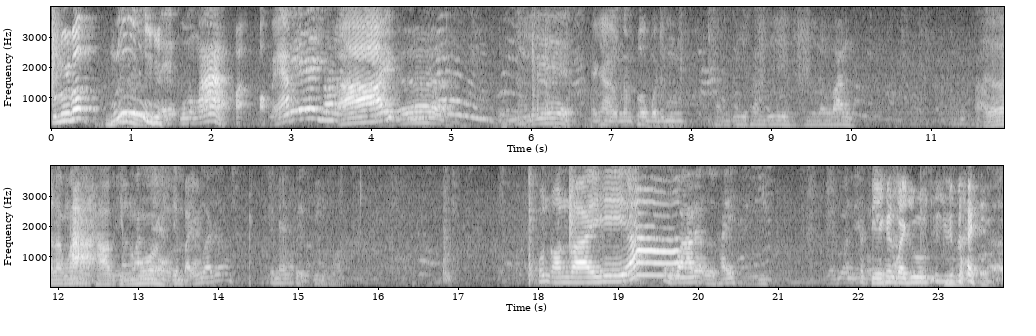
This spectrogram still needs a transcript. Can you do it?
กูลุยปั๊บนี่เอ๊ะกูมมาออก แบบเอ้ยยอดตายเออดีไอ้งานนำโพรงบนมึงทำดีทำดี มีรางวัล เออรางวัลข่าวไปกินน้ำมูกเตรียมใบไว้เด้อจะแม่งเปิดกินหัวคนอ่อนไหวอ้ากูวว่าแล้วเออใครตีขึ้นไปอยู่ที่ริบเลยเอ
